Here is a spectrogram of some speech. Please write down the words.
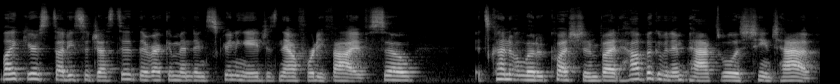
like your study suggested, the recommending screening age is now 45. So, it's kind of a loaded question, but how big of an impact will this change have?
